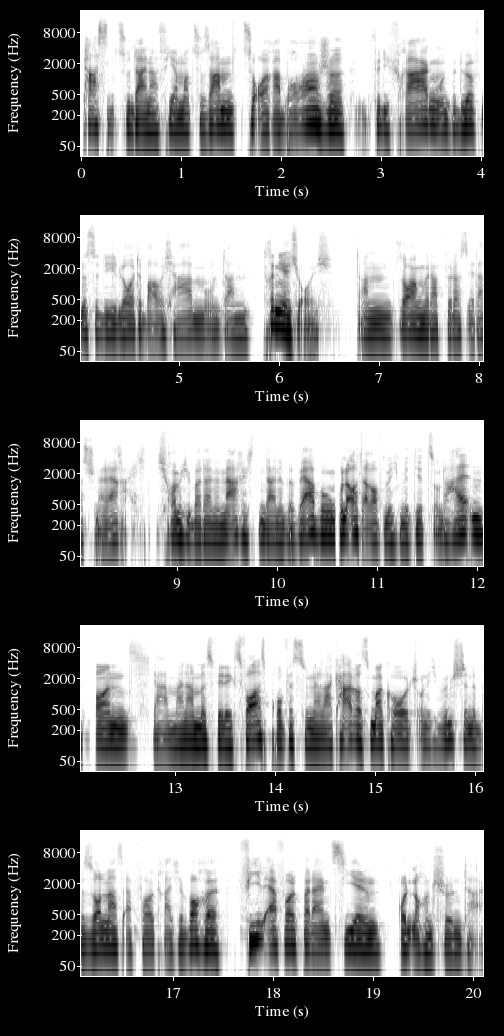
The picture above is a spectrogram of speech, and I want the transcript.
passend zu deiner Firma zusammen, zu eurer Branche, für die Fragen und Bedürfnisse, die die Leute bei euch haben und dann trainiere ich euch. Dann sorgen wir dafür, dass ihr das schnell erreicht. Ich freue mich über deine Nachrichten, deine Bewerbung und auch darauf, mich mit dir zu unterhalten. Und ja, mein Name ist Felix Forst, professioneller Charisma-Coach und ich wünsche dir eine besonders erfolgreiche Woche, viel Erfolg bei deinen Zielen und noch einen schönen Tag.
